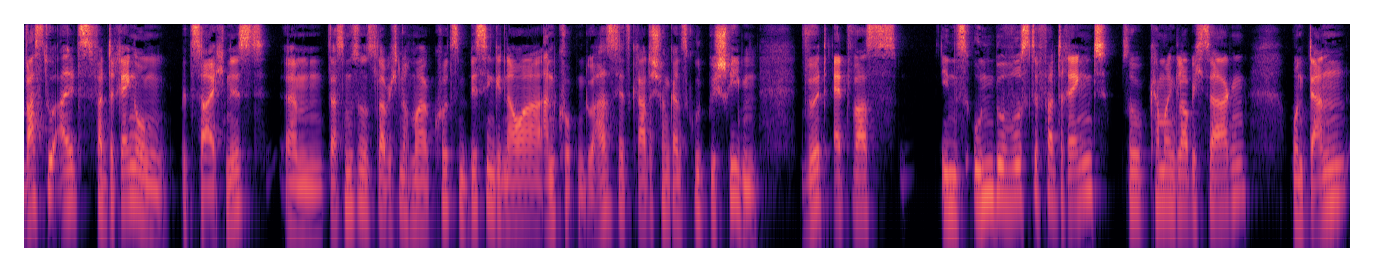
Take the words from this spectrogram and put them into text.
Was du als Verdrängung bezeichnest, ähm, das müssen wir uns, glaube ich, noch mal kurz ein bisschen genauer angucken. Du hast es jetzt gerade schon ganz gut beschrieben. Wird etwas ins Unbewusste verdrängt, so kann man, glaube ich, sagen. Und dann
